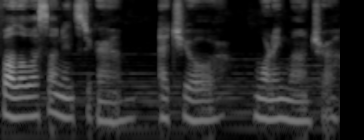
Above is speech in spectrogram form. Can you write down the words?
Follow us on Instagram at Your Morning Mantra.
